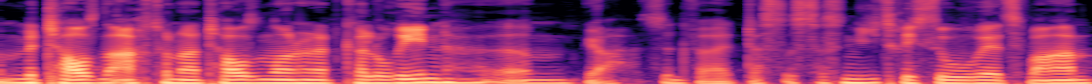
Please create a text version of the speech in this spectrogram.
mit 1800, 1900 Kalorien. Ähm, ja, sind wir halt, das ist das Niedrigste, wo wir jetzt waren.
